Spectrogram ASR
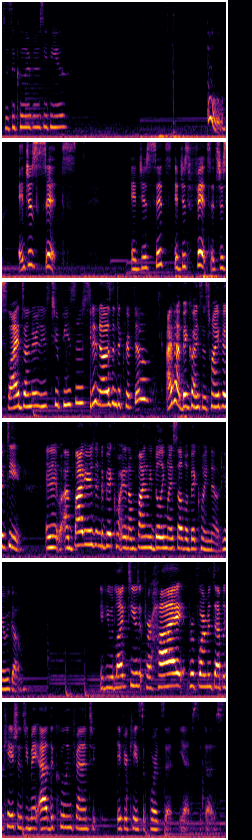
Is this a cooler for the CPU? Oh, it just sits. It just sits, it just fits. It just slides under these two pieces. You didn't know I was into crypto? I've had Bitcoin since 2015. And it, I'm five years into Bitcoin and I'm finally building myself a Bitcoin node. Here we go. If you would like to use it for high performance applications, you may add the cooling fan to if your case supports it. Yes, it does.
